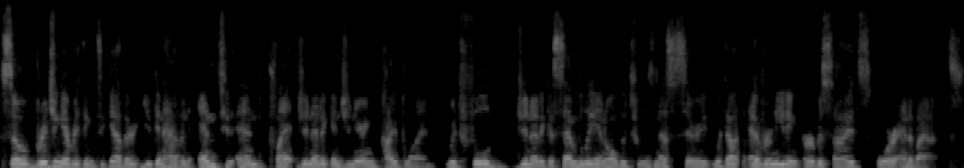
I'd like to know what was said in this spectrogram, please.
so bridging everything together, you can have an end-to-end plant genetic engineering pipeline with full genetic assembly and all the tools necessary without ever needing herbicides or antibiotics.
